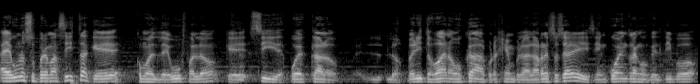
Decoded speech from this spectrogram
Hay algunos supremacistas que, como el de Búfalo, que sí, después, claro, los peritos van a buscar, por ejemplo, a las redes sociales y se encuentran con que el tipo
